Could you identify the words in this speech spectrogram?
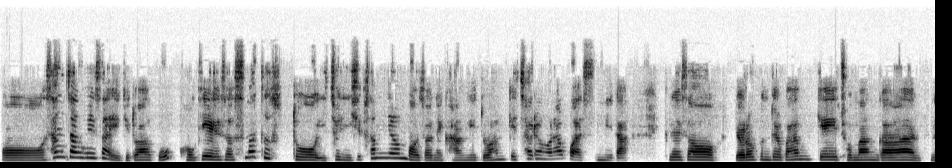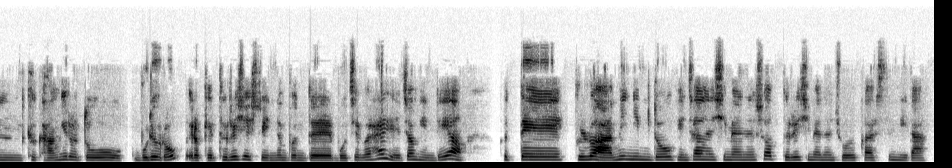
어 상장 회사이기도 하고 거기에서 스마트 스토어 2023년 버전의 강의도 함께 촬영을 하고 왔습니다. 그래서 여러분들과 함께 조만간 음 그 강의로도 무료로 이렇게 들으실 수 있는 분들 모집을 할 예정인데요. 그때 블루 아미 님도 괜찮으시면은 수업 들으시면은 좋을 것 같습니다. "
